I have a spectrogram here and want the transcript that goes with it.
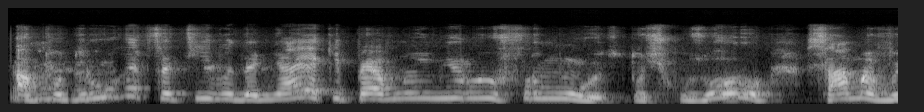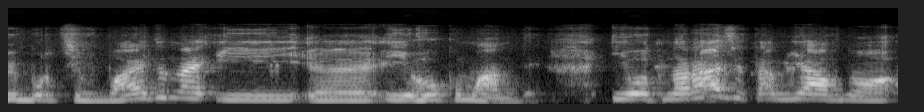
А по-друге, це ті видання, які певною мірою формують точку зору саме виборців Байдена і, е, і його команди. І от наразі там явно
